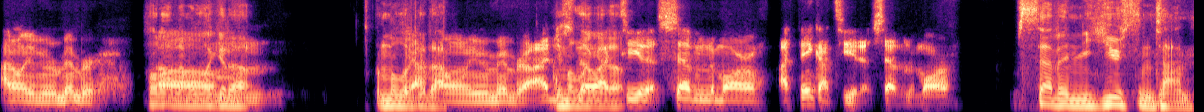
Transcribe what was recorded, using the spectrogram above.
I don't even remember. Hold on, I'm gonna look it up. Um, I'm gonna look yeah, it I don't even remember. I just know I up. tee it at seven tomorrow. I think I tee it at seven tomorrow. Seven Houston time.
